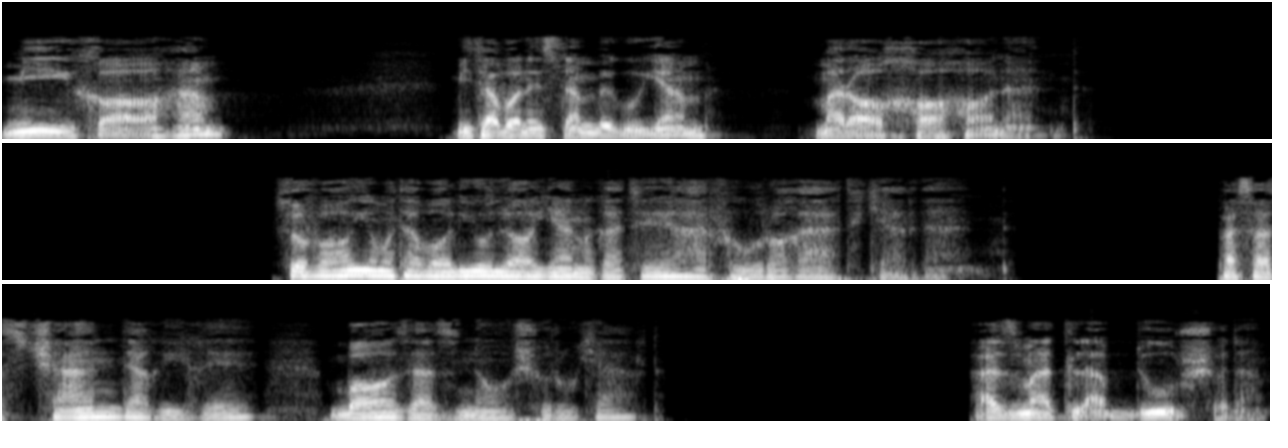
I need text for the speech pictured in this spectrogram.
می‌خواهم می‌توانستم بگویم مرا خواهانند. صرفه های متوالی و لاینقطع حرف او را قطع کردند. پس از چند دقیقه باز از نو شروع کرد. از مطلب دور شدم.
